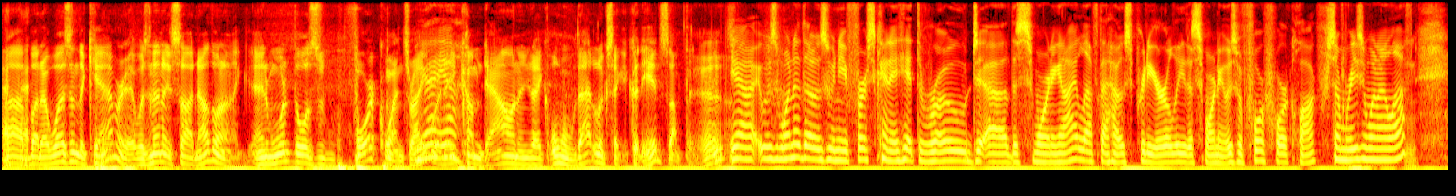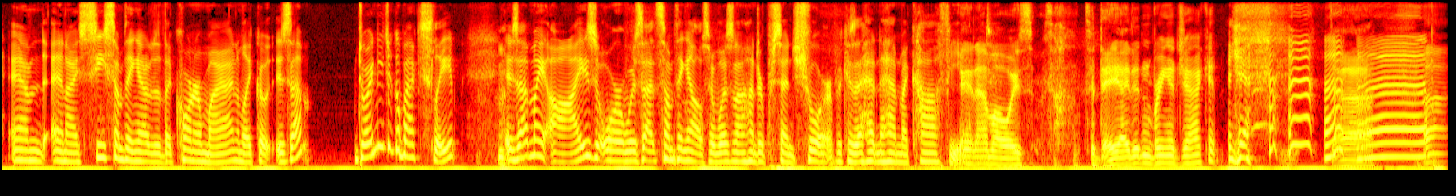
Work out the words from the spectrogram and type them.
Uh, but it wasn't the camera; it was. And then I saw another one, like, and one of those fork ones, right, Yeah, where yeah. they come down, and you're like, oh, that looks like it could hit something. Yeah, it was one of those when you first kind of hit the road uh, this morning, and I left the house pretty early this morning. It was before four o'clock for some reason when I left, and and I see something out of the corner of my eye, and I'm like, oh, is that? Do I need to go back to sleep? Is that my eyes, or was that something else? I wasn't 100 percent sure because I hadn't had my coffee yet. And I'm always today. I didn't bring a jacket. Yeah.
